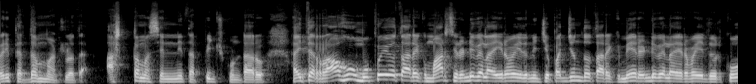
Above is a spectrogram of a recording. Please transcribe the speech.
పెరిగి పెద్ద మాటలు అవుతాయి. అష్టమ శని తప్పించుకుంటారు. అయితే రాహు ముప్పయో తారీఖు మార్చి రెండు వేల ఇరవై ఐదు నుంచి పద్దెనిమిదో తారీఖు మే రెండు వేల ఇరవై ఐదు వరకు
